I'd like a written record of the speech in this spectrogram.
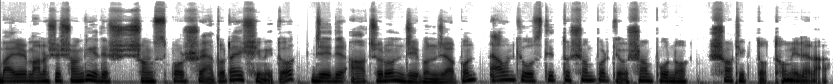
বাইরের মানুষের সঙ্গে এদের সংস্পর্শ এতটাই সীমিত যে এদের আচরণ, জীবনযাপন, এমনকি অস্তিত্ব সম্পর্কেও সম্পূর্ণ সঠিক তথ্য মিলে না।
